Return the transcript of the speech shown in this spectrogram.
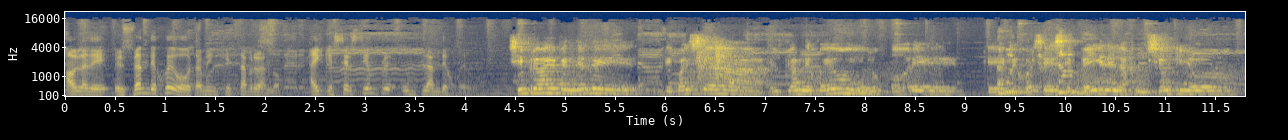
habla del plan de juego también que está probando. Hay que ser siempre un plan de juego. Siempre va a depender de, cuál sea el plan de juego y los jugadores que mejor se desempeñen en la función que yo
